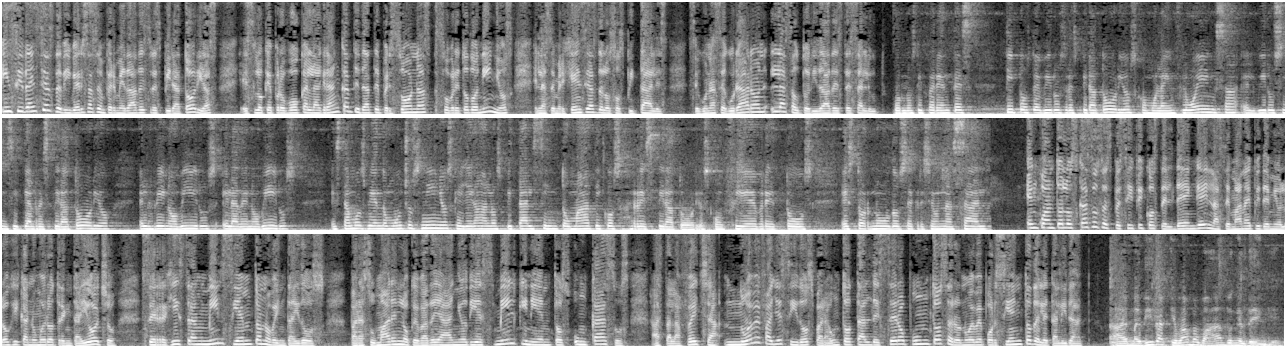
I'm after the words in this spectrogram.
Incidencias de diversas enfermedades respiratorias es lo que provoca la gran cantidad de personas, sobre todo niños, en las emergencias de los hospitales, según aseguraron las autoridades de salud. Por los diferentes tipos de virus respiratorios como la influenza, el virus sincitial respiratorio, el rinovirus, el adenovirus. Estamos viendo muchos niños que llegan al hospital sintomáticos respiratorios, con fiebre, tos, estornudos, secreción nasal. En cuanto a los casos específicos del dengue, en la semana epidemiológica número 38 se registran 1.192, para sumar en lo que va de año 10.501 casos. Hasta la fecha, nueve fallecidos para un total de 0.09% de letalidad. A medida que vamos bajando en el dengue,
